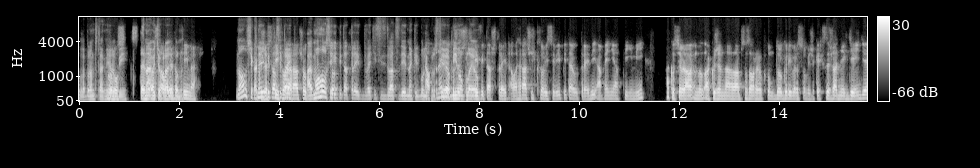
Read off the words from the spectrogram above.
LeBron to tak nerobí. Steph s najväčšou pravdepodobnosťou. No, však nevypýtal si trade. Hráčov, a mohol si vypýtať trade 2021, keď boli proste mimo play-off. vypýtaš trade, ale hráči, ktorí si vypýtajú trady a menia týmy, ako ste vrali, no, akože na, aby som sa k tomu Dog Riversovi, že keď chceš hrať niekde inde,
